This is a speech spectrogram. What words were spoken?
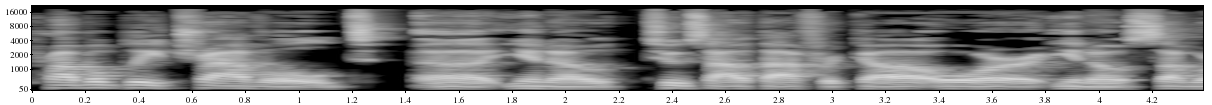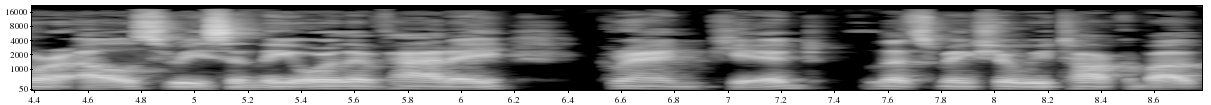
probably traveled, uh, you know, to South Africa or you know somewhere else recently, or they've had a grandkid. Let's make sure we talk about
